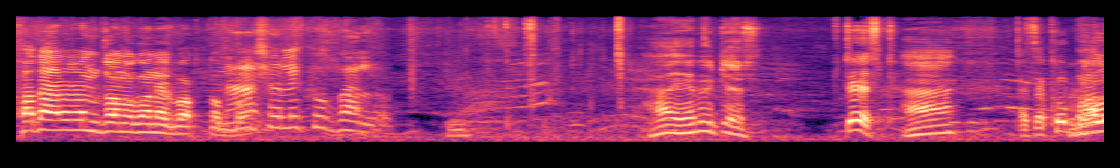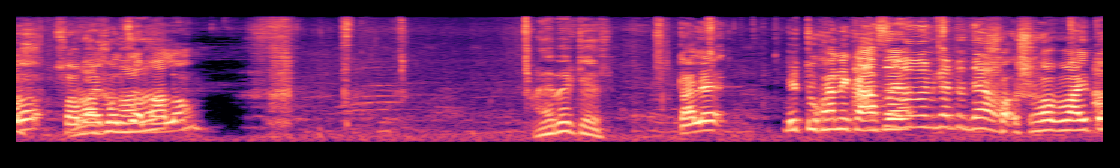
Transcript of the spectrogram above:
সাধারণ জনগণের বক্তব্য। আসলে খুব ভালো। হ্যাঁ হেভি টেস্ট টেস্ট হ্যাঁ। আচ্ছা খুব ভালো সবাই বলছে ভালো। হেভি টেস্ট তাহলে একটুখানি কাছে সবাই তো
